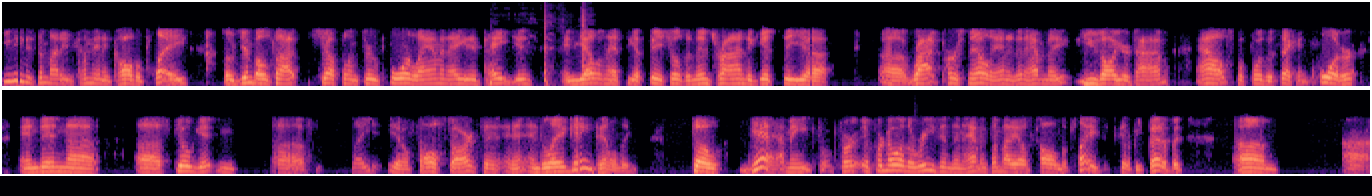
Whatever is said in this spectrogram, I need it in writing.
you needed somebody to come in and call the plays, so Jimbo's not shuffling through four laminated pages and yelling at the officials, and then trying to get the uh, uh, right personnel in, and then having to use all your time outs before the second quarter, and then. Uh, uh, still getting uh, late, you know, false starts and, and delay a game penalty. So yeah, I mean, for, for if for no other reason than having somebody else calling the plays, it's going to be better. But um, uh,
